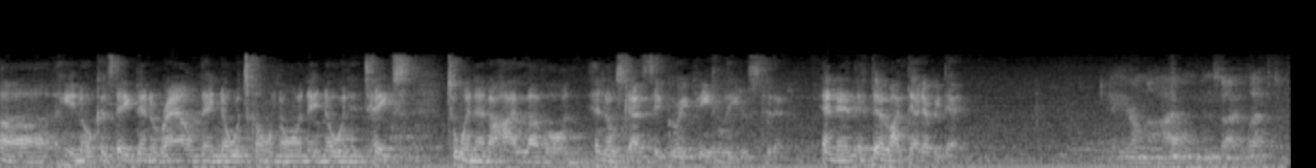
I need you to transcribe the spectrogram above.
uh, you know, because they've been around, they know what's going on, they know what it takes to win at a high level, and, and those guys did great being leaders today. And they're, they're like that every day. Here on the aisle, inside left.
